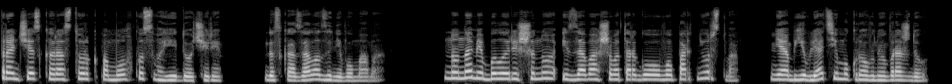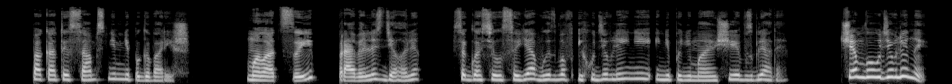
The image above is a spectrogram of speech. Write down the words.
Франческо расторг помолвку своей дочери, досказала за него мама. Но нами было решено из-за вашего торгового партнерства не объявлять ему кровную вражду, пока ты сам с ним не поговоришь. Молодцы, правильно сделали, согласился я, вызвав их удивление и непонимающие взгляды. Чем вы удивлены?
